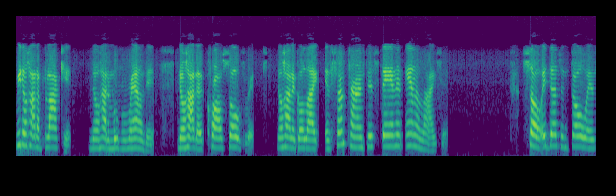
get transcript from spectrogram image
we know how to block it, know how to move around it, know how to cross over it, know how to go like, and sometimes just stand and analyze it. So it doesn't throw us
